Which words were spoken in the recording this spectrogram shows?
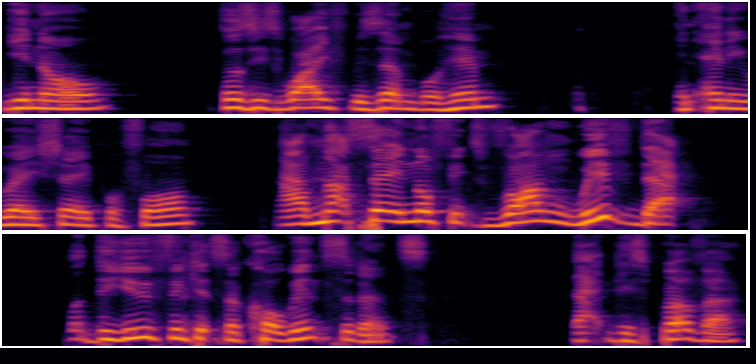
you know does his wife resemble him in any way shape or form now i'm not saying nothing's wrong with that but do you think it's a coincidence that this brother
